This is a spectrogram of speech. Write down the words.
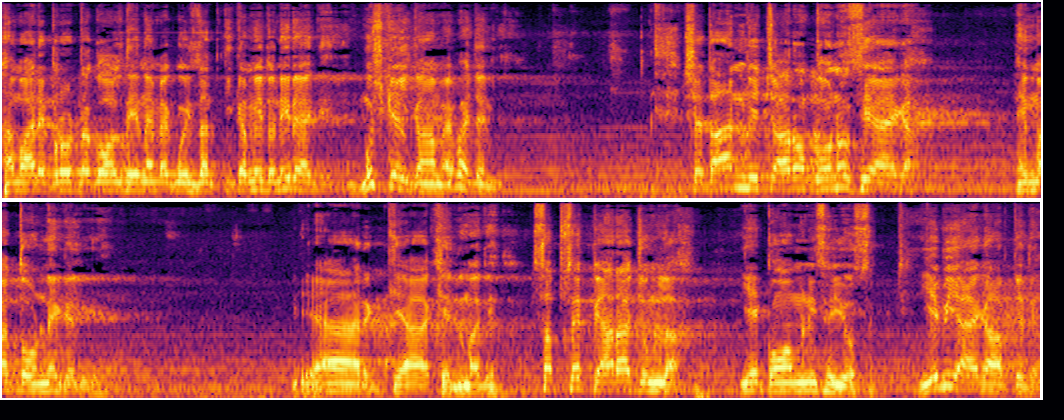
हमारे प्रोटोकॉल देने में कोई इज़्ज़त की कमी तो नहीं रहेगी मुश्किल काम है भजन ये शैतान भी चारों कोनों से आएगा हिम्मत तोड़ने के लिए। यार, क्या खिदमत सबसे प्यारा जुमला, ये कौम नहीं सही हो सकती। ये भी आएगा आपके दिल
